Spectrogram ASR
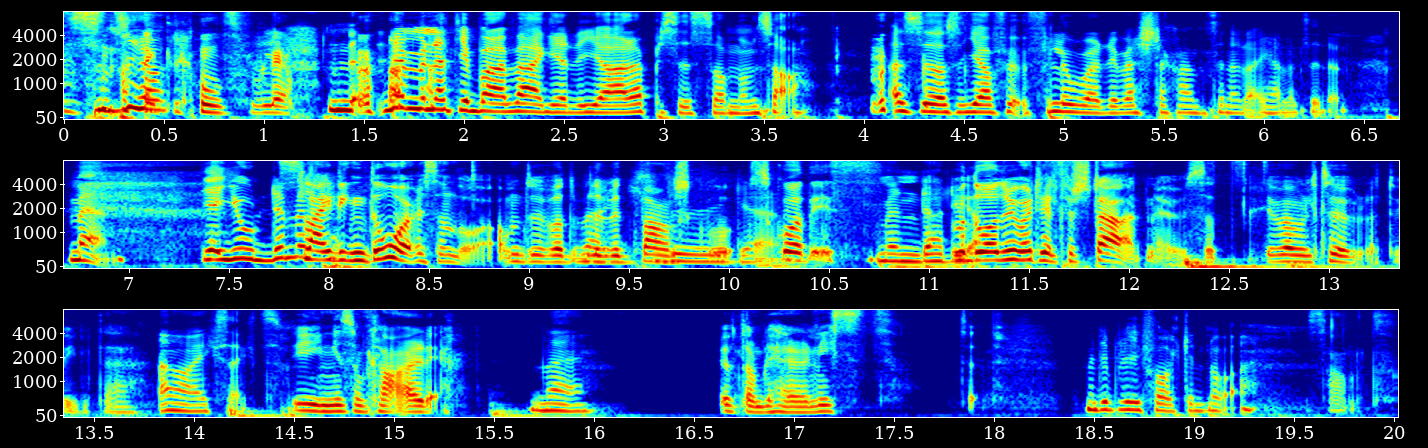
Aggressionsproblem. nej men att jag bara vägrade göra precis som de sa. Alltså, alltså jag för- förlorade de värsta chanserna där hela tiden. Men jag gjorde. Sliding doors ändå, om du hade blivit barnskådis. Men Men då jag. hade du varit helt förstörd nu, så det var väl tur att du inte... Ja, exakt. Det är ju ingen som klarar det, Nej. utan att bli heroinist. Typ. Men det blir folk ändå. Sant.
